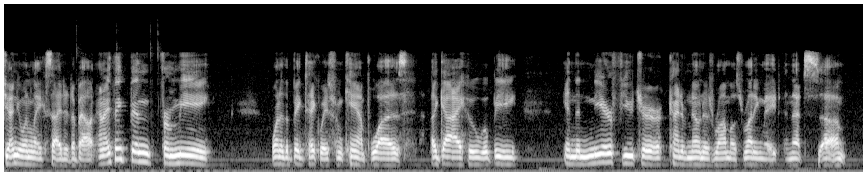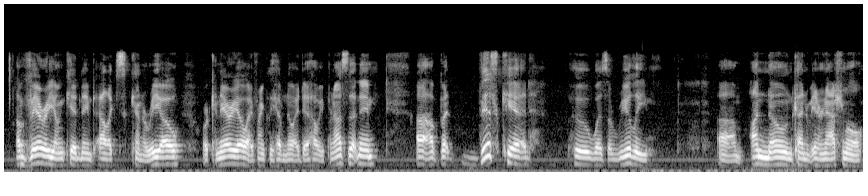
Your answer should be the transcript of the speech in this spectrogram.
genuinely excited about. And I think then for me, one of the big takeaways from camp was a guy who will be in the near future, kind of known as Ramos' running mate, and that's um, a very young kid named Alex Canario or Canario. I frankly have no idea how he pronounced that name. Uh, but this kid, who was a really um, unknown kind of international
